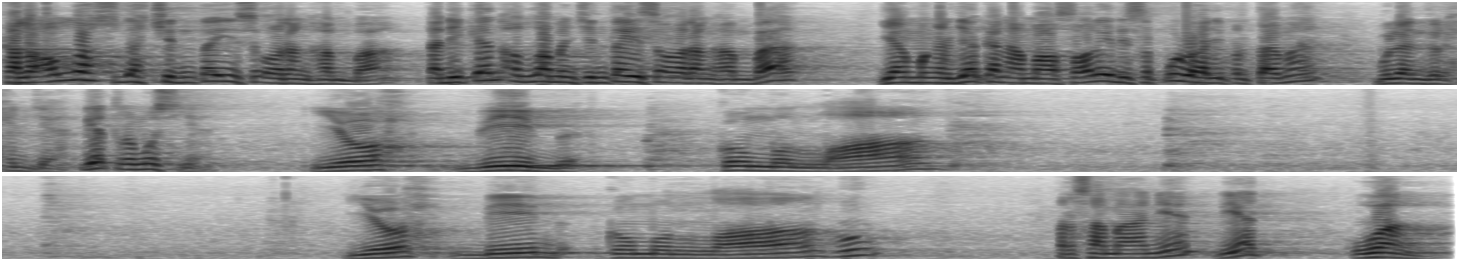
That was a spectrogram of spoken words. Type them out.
Kalau Allah sudah cintai seorang hamba, tadi kan Allah mencintai seorang hamba yang mengerjakan amal soleh di 10 hari pertama bulan Dhul Hijjah. Lihat rumusnya. Yuhbibkumullah Yuhbibkumullahu Persamaannya, lihat. Wa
